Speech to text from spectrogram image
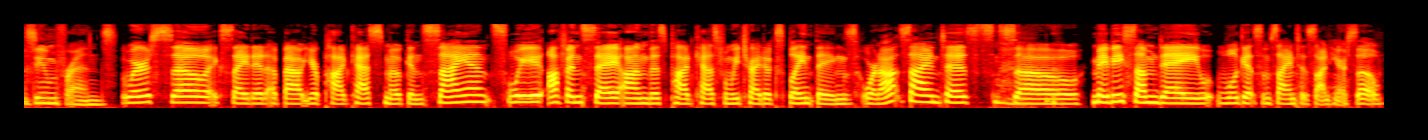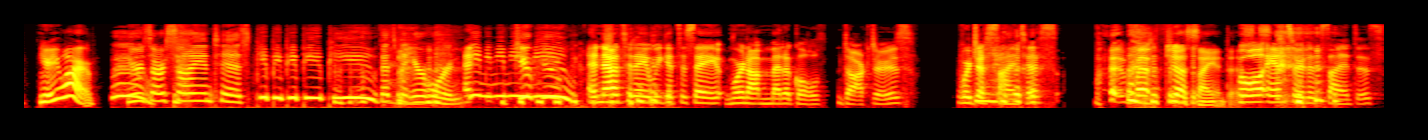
Zoom friends. We're so excited about your podcast, Smoke and Science. We often say on this podcast when we try to explain things, we're not scientists. So maybe someday we'll get some scientists on here. So here you are. Here's our scientist. Pew pew pew pew pew. That's my air horn. Pew pew pew pew pew. And now today we get to say we're not medical doctors. We're just scientists. but Just scientists. but we'll answer to scientists.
